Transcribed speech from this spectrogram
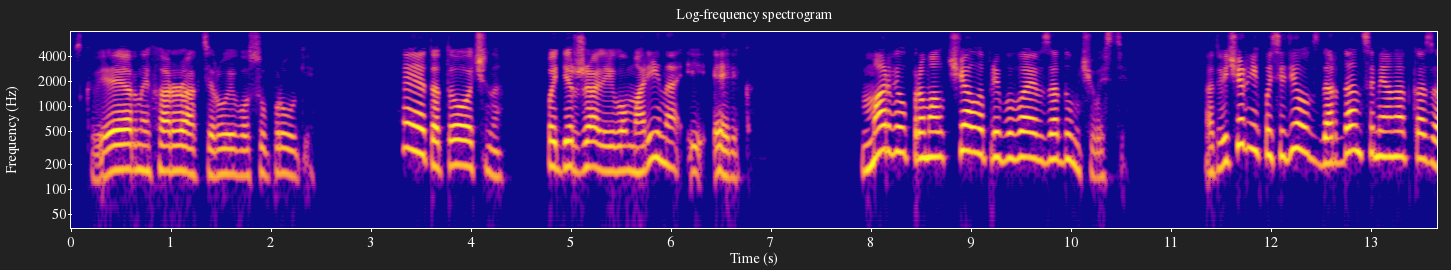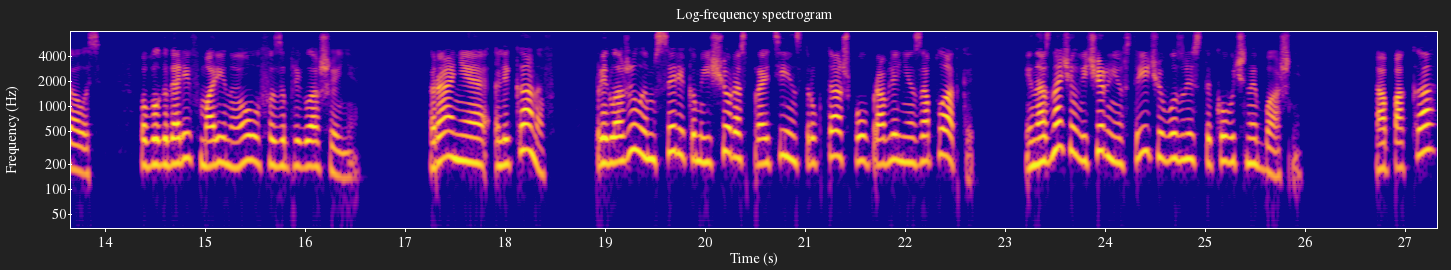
«Скверный характер у его супруги». «Это точно», — поддержали его Марина и Эрик. Марвел промолчала, пребывая в задумчивости. От вечерних посиделок с дарданцами она отказалась, поблагодарив Марину и Олафа за приглашение. Ранее Ликанов предложил им с Эриком еще раз пройти инструктаж по управлению заплаткой, и назначил вечернюю встречу возле стыковочной башни. А пока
